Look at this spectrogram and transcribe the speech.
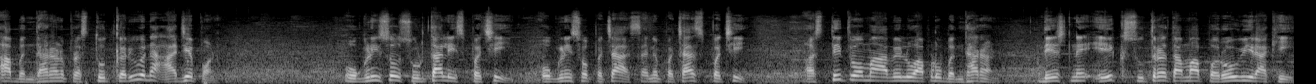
આ બંધારણ પ્રસ્તુત કર્યું અને આજે પણ ઓગણીસો સુડતાલીસ પછી, ઓગણીસો પચાસ અને પચાસ પછી અસ્તિત્વમાં આવેલું આપણું બંધારણ દેશને એક સૂત્રતામાં પરોવી રાખી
